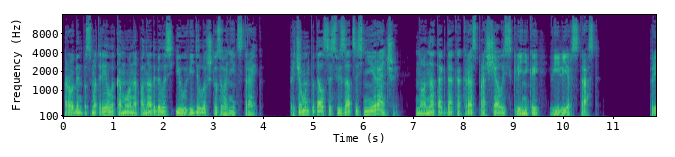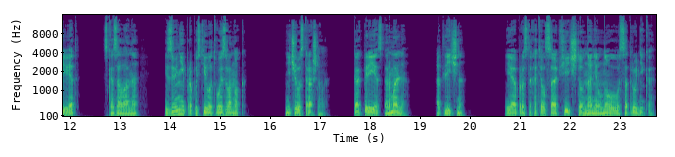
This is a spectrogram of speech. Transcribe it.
Робин посмотрела, кому она понадобилась, и увидела, что звонит Страйк. Причем он пытался связаться с ней раньше, но она тогда как раз прощалась с клиникой Вильерс Траст. «Привет», — сказала она. «Извини, пропустила твой звонок». «Ничего страшного. Как переезд, нормально?» Отлично. Я просто хотел сообщить, что нанял нового сотрудника.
